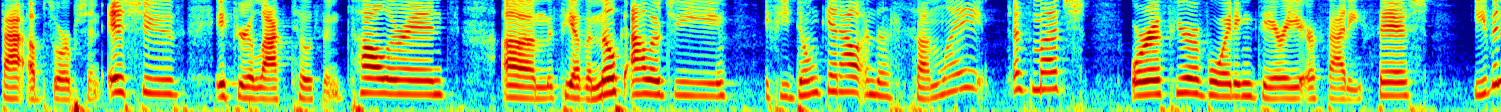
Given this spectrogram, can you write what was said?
fat absorption issues, if you're lactose intolerant, um, if you have a milk allergy, if you don't get out in the sunlight as much, or if you're avoiding dairy or fatty fish. Even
